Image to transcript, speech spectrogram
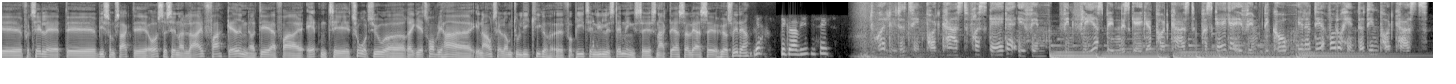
øh, fortælle, at øh, vi som sagt øh, også sender live fra gaden, og det er fra 18 til 22. Og Rikke, jeg tror, vi har en aftale om, du lige kigger øh, forbi til en lille stemningssnak der, så lad os øh, høres ved der. Ja, det gør vi. Vi ses. Du har lyttet til en podcast fra Skager FM. Find flere spændende Skager podcast på skagerfm.dk eller der, hvor du henter dine podcasts.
